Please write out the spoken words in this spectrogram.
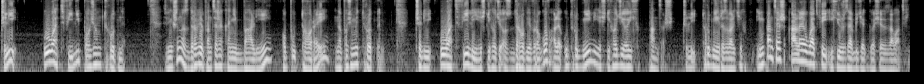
Czyli ułatwili poziom trudny. Zwiększono zdrowie pancerza kanibali o półtorej na poziomie trudnym. Czyli ułatwili, jeśli chodzi o zdrowie wrogów, ale utrudnili, jeśli chodzi o ich pancerz. Czyli trudniej rozwalić ich, im pancerz, ale łatwiej ich już zabić, jak go się załatwi.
